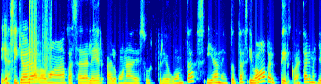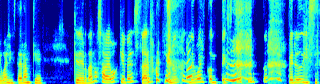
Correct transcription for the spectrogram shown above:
Y así que ahora vamos a pasar a leer alguna de sus preguntas y anécdotas. Y vamos a partir con esta que nos llegó al Instagram que, que de verdad no sabemos qué pensar porque no entendemos el contexto de esto. Pero dice.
